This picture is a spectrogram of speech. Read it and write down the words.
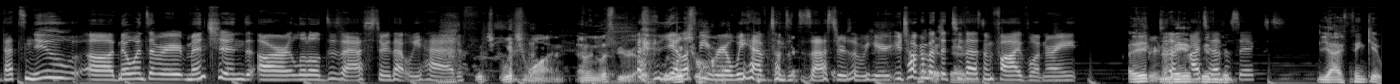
That's new. Uh, no one's ever mentioned our little disaster that we had. Which which one? I mean, let's be real. yeah, Which let's be real. We have tons of disasters over here. You're talking about the 2005 one, right? It Katrina. may 2005, have been the 2006. Yeah, I think it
